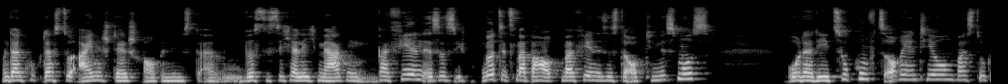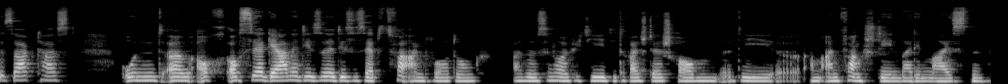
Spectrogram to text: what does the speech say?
Und dann guck, dass du eine Stellschraube nimmst. Du wirst es sicherlich merken. Bei vielen ist es, ich würde jetzt mal behaupten, bei vielen ist es der Optimismus oder die Zukunftsorientierung, was du gesagt hast. Und ähm, auch, auch sehr gerne diese, diese Selbstverantwortung. Also das sind häufig die, die drei Stellschrauben, die äh, am Anfang stehen bei den meisten.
